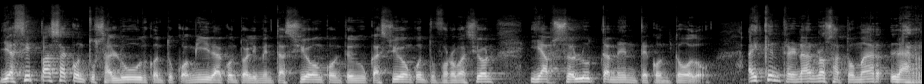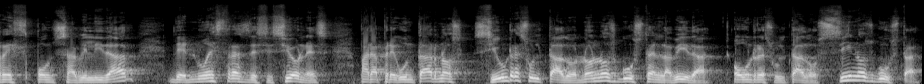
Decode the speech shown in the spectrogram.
Y así pasa con tu salud, con tu comida, con tu alimentación, con tu educación, con tu formación y absolutamente con todo. Hay que entrenarnos a tomar la responsabilidad de nuestras decisiones para preguntarnos si un resultado no nos gusta en la vida o un resultado sí nos gusta,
